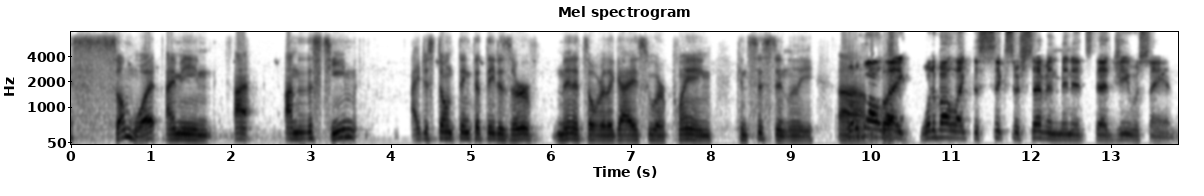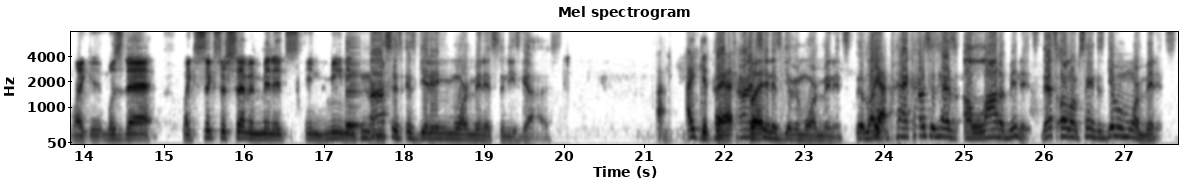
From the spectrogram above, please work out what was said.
Somewhat. I mean, I, on this team, I just don't think that they deserve minutes over the guys who are playing consistently. What Um, about but- like what about like the six or seven minutes that G was saying? Like it was that like six or seven minutes in meaning. The Nas is, is getting more minutes than these guys. I get Pat that, Connaughton but is giving more minutes. Like Yeah. Pat Connaughton has a lot of minutes. That's all I'm saying. Just give him more minutes.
